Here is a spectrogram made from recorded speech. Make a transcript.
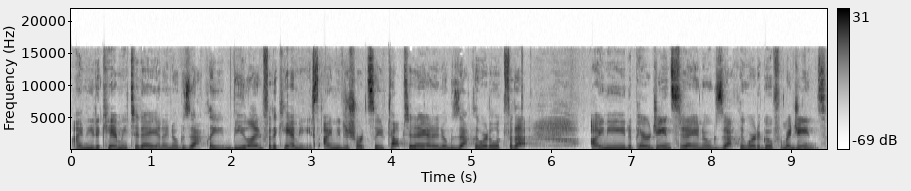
I need a cami today and I know exactly beeline for the camis. I need a short sleeve top today and I know exactly where to look for that. I need a pair of jeans today. I know exactly where to go for my jeans.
